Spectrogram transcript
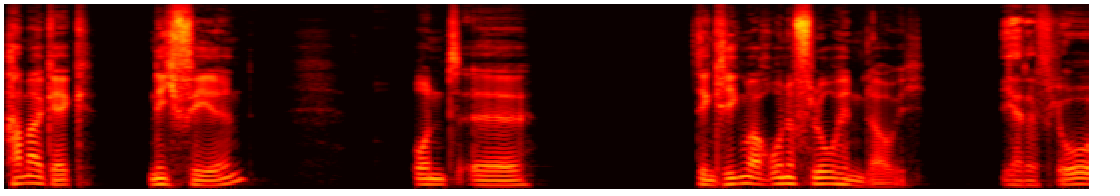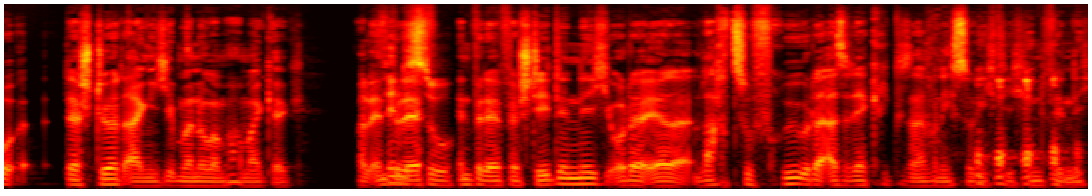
Hammergag nicht fehlen. Und äh, den kriegen wir auch ohne Flo hin, glaube ich. Ja, der Flo, der stört eigentlich immer nur beim Hammergag. Weil entweder er, entweder er versteht den nicht oder er lacht zu früh oder also der kriegt es einfach nicht so richtig hin, finde ich.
